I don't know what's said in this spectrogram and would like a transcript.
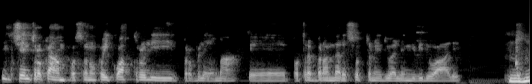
il centrocampo sono quei quattro lì il problema che potrebbero andare sotto nei duelli individuali. Mm-hmm.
